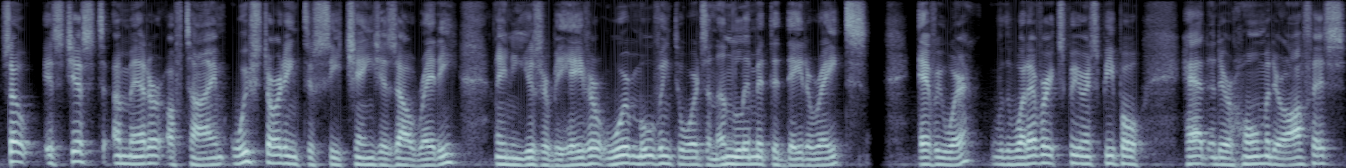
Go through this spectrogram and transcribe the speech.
So it's just a matter of time. We're starting to see changes already in user behavior. We're moving towards an unlimited data rates everywhere with whatever experience people had in their home and their office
